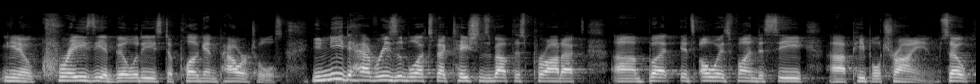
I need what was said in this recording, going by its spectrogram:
you know crazy abilities to plug in power tools. You need to have reasonable expectations about this product, uh, but it's always fun to see uh, people trying. So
